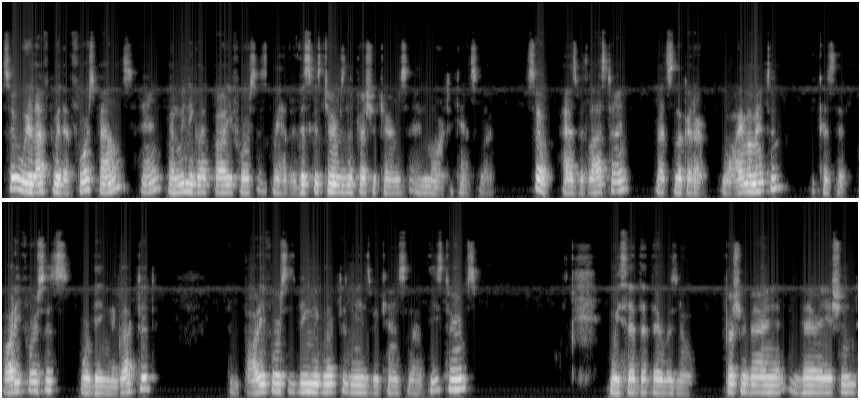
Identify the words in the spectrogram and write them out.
So we're left with a force balance, and when we neglect body forces, we have the viscous terms and the pressure terms and more to cancel out. So, as with last time, let's look at our y momentum, because the body forces were being neglected. The body forces being neglected means we cancel out these terms. We said that there was no pressure vari variation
